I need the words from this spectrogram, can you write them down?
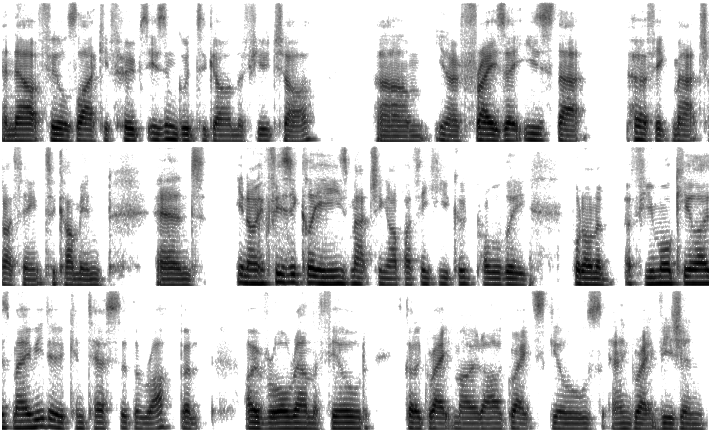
And now it feels like if Hoops isn't good to go in the future, um, you know, Fraser is that perfect match, I think, to come in. And, you know, physically he's matching up. I think he could probably put on a, a few more kilos maybe to contest at the ruck, but overall around the field, he's got a great motor, great skills, and great vision.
